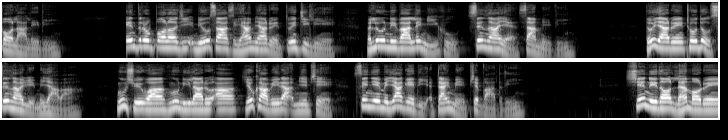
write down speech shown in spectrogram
ပေါ်လာလေသည် anthropology အမျိုးအစားဇယားများတွင်တွင်းကြည့်လျင်ဘလို့နေပါလိမ့်မည်ဟုစဉ်းစားရန်စမိသည်တို့ရာတွင် ထို့သို့စဉ်းစား၍မရပါ ငုရွှေဝါငုနီလာတို့အားရုတ်ခဗေဒအမြင်ဖြင့်စင်ញင်မရခဲ့သည့်အတိုင်းပင်ဖြစ်ပါသည်ရှင်းနေသောလမ်းပေါ်တွင်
